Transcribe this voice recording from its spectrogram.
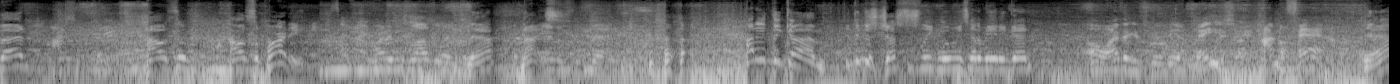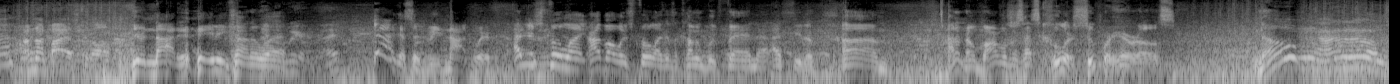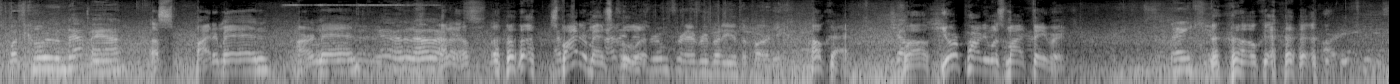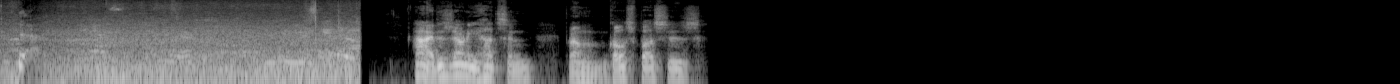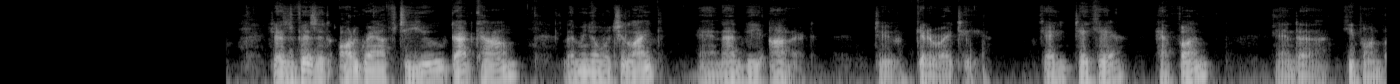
Man. How's the How's the party? Party was lovely. Yeah, nice. How do you think? Um, do you think this Justice League movie is gonna be any good? Oh, I think it's going to be amazing. I'm a fan. Yeah, I'm not biased at all. you're not in any kind of way. Weird, right? Yeah, I guess it'd be not weird. I just feel like I've always felt like as a comic book fan, I see them. Um, I don't know. Marvel just has cooler superheroes. No, I don't know. What's cooler than Batman? a Spider-Man, Iron Man. Yeah, I don't know. I don't know. Spider-Man's cooler. there's room for everybody at the party. Okay. Well, your party was my favorite. Thank you. okay. yeah. Hi, this is Ernie Hudson from Ghostbusters. Just visit autographstoyou.com. Let me know what you like, and I'd be honored to get it right to you. Okay, take care, have fun, and uh, keep on.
